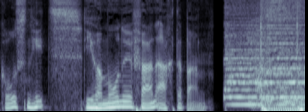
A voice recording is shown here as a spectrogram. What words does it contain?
großen Hits. Die Hormone fahren Achterbahn. Musik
